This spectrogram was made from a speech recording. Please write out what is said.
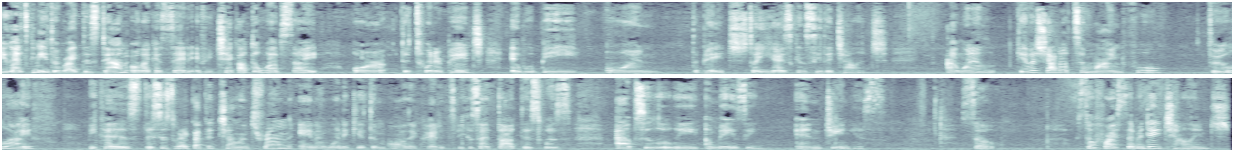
you guys can either write this down or like I said, if you check out the website or the Twitter page, it will be on the page so you guys can see the challenge. I want to give a shout out to Mindful Through Life because this is where I got the challenge from and I want to give them all the credits because I thought this was absolutely amazing and genius. So, so for our 7-day challenge,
